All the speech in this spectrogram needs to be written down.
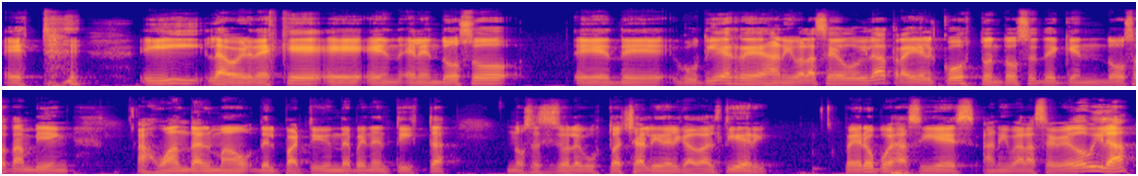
Este, y la verdad es que eh, en el endoso de Gutiérrez, Aníbal Acevedo Vilá, trae el costo entonces de que endosa también a Juan Dalmau del Partido Independentista. No sé si eso le gustó a Charlie Delgado Altieri, pero pues así es Aníbal Acevedo Vilá.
